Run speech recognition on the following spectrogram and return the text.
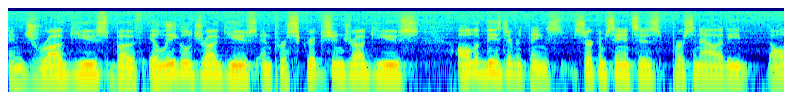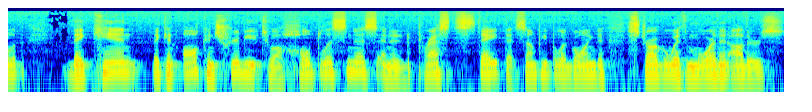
and drug use, both illegal drug use and prescription drug use, all of these different things, circumstances, personality, all of, they can, they can all contribute to a hopelessness and a depressed state that some people are going to struggle with more than others.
